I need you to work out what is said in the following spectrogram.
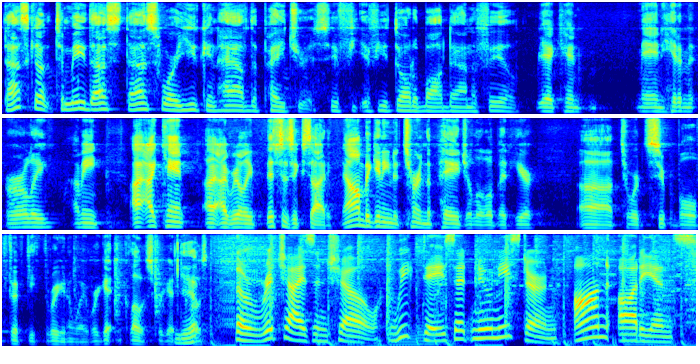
That's good to me. That's that's where you can have the Patriots if if you throw the ball down the field. Yeah. Can man hit him early? I mean, I, I can't. I, I really. This is exciting. Now I'm beginning to turn the page a little bit here uh, towards Super Bowl 53 in a way. We're getting close. We're getting Yep. close. The Rich Eisen Show, weekdays at noon Eastern on Audience.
